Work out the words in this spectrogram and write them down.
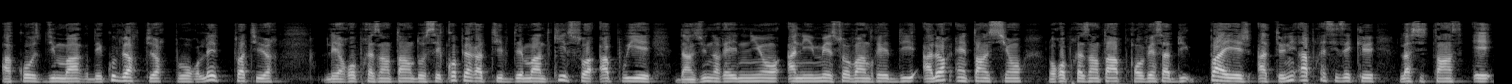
à cause du manque de couvertures pour les toitures. Les représentants de ces coopératives demandent qu'ils soient appuyés dans une réunion animée ce vendredi à leur intention. Le représentant provincial du Paège a tenu à préciser que l'assistance est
